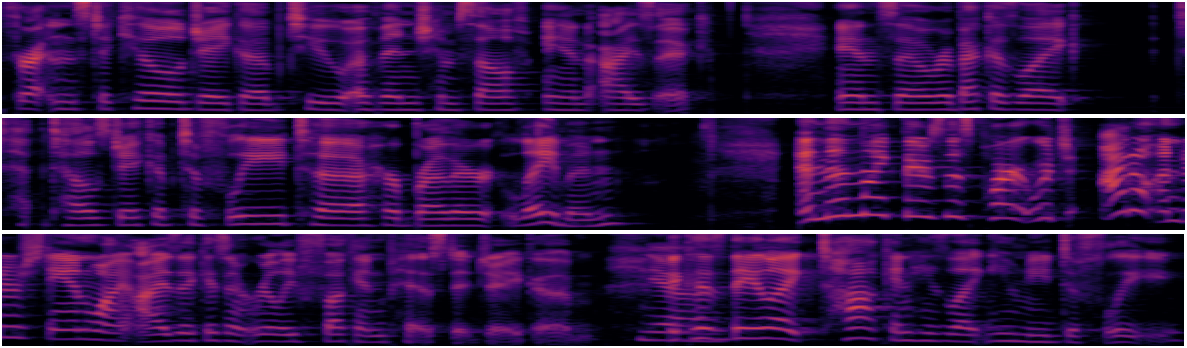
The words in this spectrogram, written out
threatens to kill Jacob to avenge himself and Isaac. And so Rebecca's like, t- tells Jacob to flee to her brother Laban. And then, like, there's this part which I don't understand why Isaac isn't really fucking pissed at Jacob. Yeah. Because they, like, talk and he's like, you need to flee.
